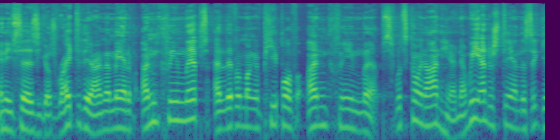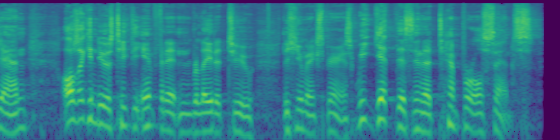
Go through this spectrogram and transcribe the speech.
And he says, he goes right to there. I'm a man of unclean lips. I live among a people of unclean lips. What's going on here? Now, we understand this again. All I can do is take the infinite and relate it to the human experience. We get this in a temporal sense.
